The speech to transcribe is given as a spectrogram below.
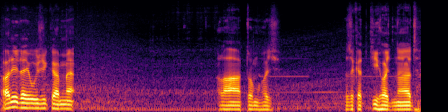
Add ide Józsikám, mert látom, hogy ezeket kihagynád.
